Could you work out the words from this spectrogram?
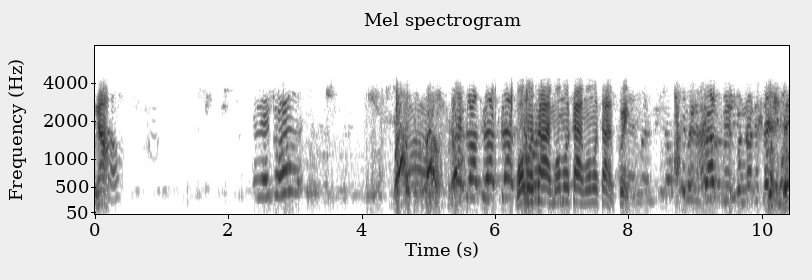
No. One more time, one more time, one more time, quick. I can do the first bit, but not the second bit.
